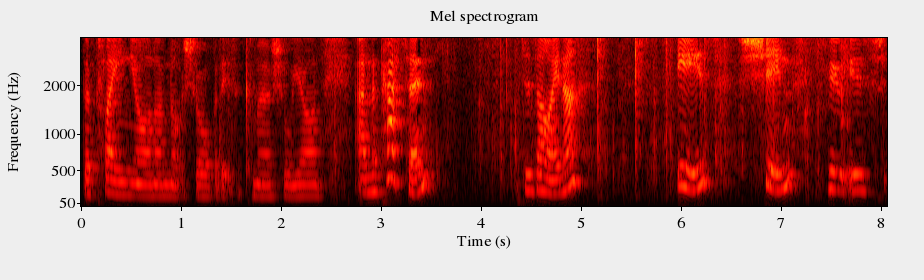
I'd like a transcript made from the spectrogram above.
the plain yarn, I'm not sure, but it's a commercial yarn. And the pattern designer is Shin, who is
